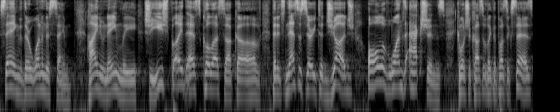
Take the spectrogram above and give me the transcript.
saying that they're one and the same. Hainu, namely, Sheyishbaid es kol asakav, that it's necessary to judge all of one's actions. Kamosha Kasav, like the Pasuk says,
